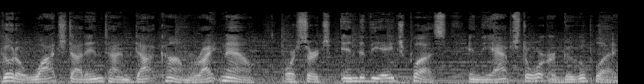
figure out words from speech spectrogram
Go to watch.endtime.com right now or search End of the Age Plus in the App Store or Google Play.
